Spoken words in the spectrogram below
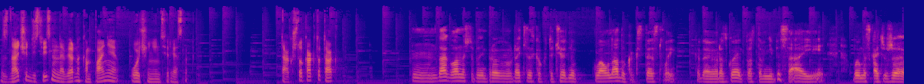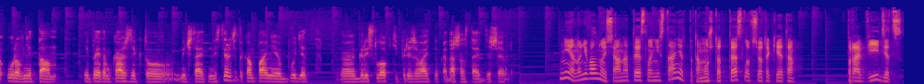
значит, действительно, наверное, компания очень интересна. Так что как-то так. да, главное, чтобы не превратилась в какую-то очередную клаунаду, как с Теслой, когда ее разгонят просто в небеса и будем искать уже уровни там. И при этом каждый, кто мечтает инвестировать в эту компанию, будет э, грызть локти, переживать, ну когда же она станет дешевле. Не, ну не волнуйся, она Тесла не станет, потому что Тесла все-таки это провидец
